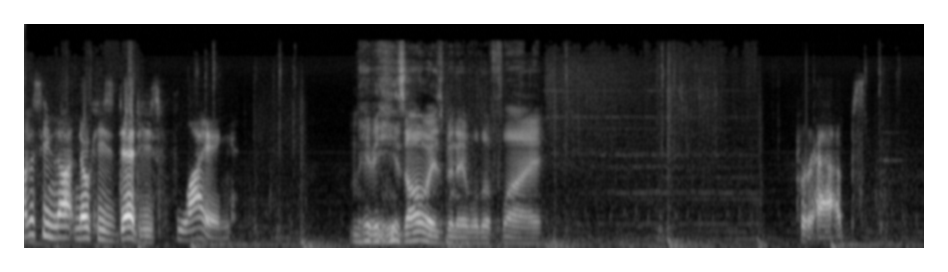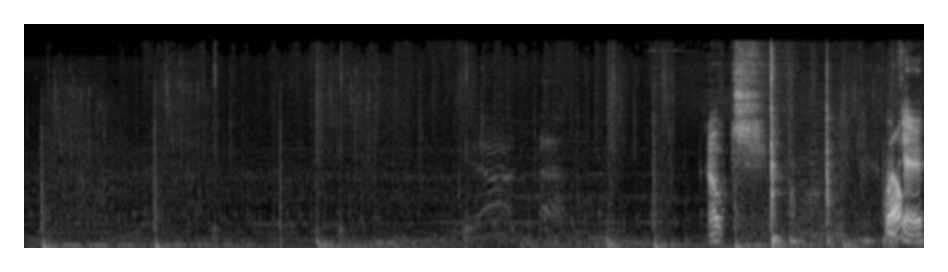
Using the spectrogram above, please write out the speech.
How does he not know he's dead? He's flying. Maybe he's always been able to fly. Perhaps. Ouch. Well, okay.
